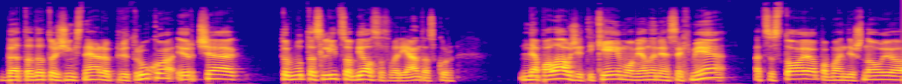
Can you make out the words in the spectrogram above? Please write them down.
bet tada to žingsnelio pritrūko ir čia turbūt tas Lyco Bielsas variantas, kur nepalaužė tikėjimo viena nesėkmė, atsistojo, pabandė iš naujo,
